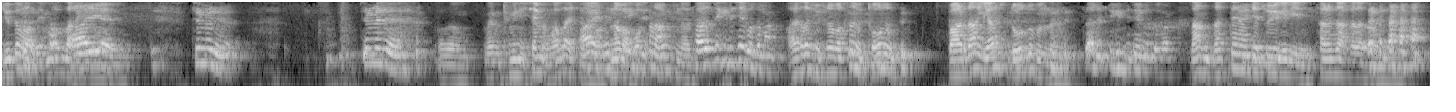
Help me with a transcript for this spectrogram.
Yudum alayım vallahi Hayır. yudum alayım. Tümünü. Tümünü. Oğlum ben tümünü içemiyorum vallahi içemiyorum. Hayır, Bak, şuna bak hepsini baksana abi şuna. Sarısı gidecek o zaman. Arkadaşlar şuna baksana toz bardağın yarısı doldu bunların. Sarısı gidecek o zaman. Lan zaten önce suyu geliyor. Sarısı arkada kalıyor.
